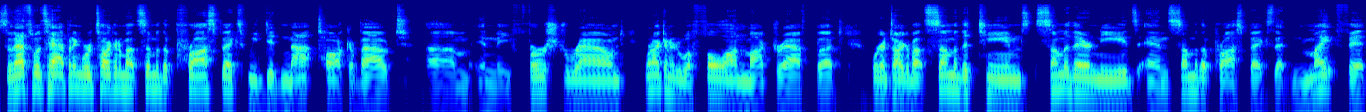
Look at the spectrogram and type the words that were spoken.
So that's what's happening. We're talking about some of the prospects we did not talk about um, in the first round. We're not going to do a full on mock draft, but we're going to talk about some of the teams, some of their needs, and some of the prospects that might fit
